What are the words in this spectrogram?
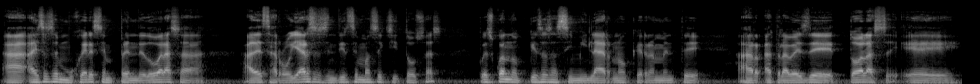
a, esas mujeres emprendedoras a, a desarrollarse, a sentirse más exitosas, pues cuando empiezas a asimilar, ¿no? Que realmente a, a través de todas las eh,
